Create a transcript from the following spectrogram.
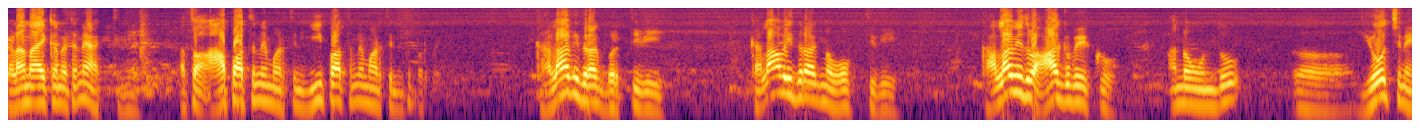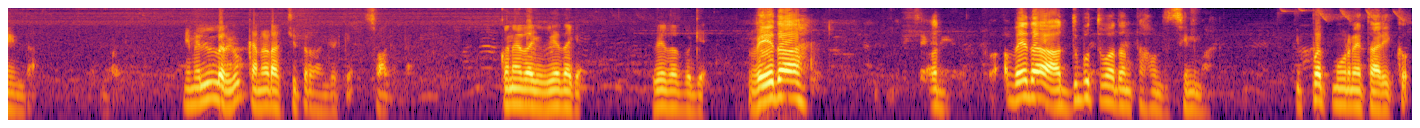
ಖಳನಾಯಕ ನಟನೆ ಆಗ್ತೀನಿ, ಅಥವಾ ಆ ಪಾತ್ರನೇ ಮಾಡ್ತೀನಿ, ಈ ಪಾತ್ರನೇ ಮಾಡ್ತೀನಿ ಅಂತ ಬರಬೇಕು. ಕಲಾವಿದರಾಗಿ ಬರ್ತೀವಿ, ಕಲಾವಿದರಾಗಿ ನಾವು ಹೋಗ್ತೀವಿ, ಕಲಾವಿದರು ಆಗಬೇಕು ಅನ್ನೋ ಒಂದು ಯೋಚನೆಯಿಂದ. ನಿಮ್ಮೆಲ್ಲರಿಗೂ ಕನ್ನಡ ಚಿತ್ರರಂಗಕ್ಕೆ ಸ್ವಾಗತ. ಕೊನೆಯದಾಗಿ ವೇದಗೆ, ವೇದದ ಬಗ್ಗೆ. ವೇದ ವೇದ ಅದ್ಭುತವಾದಂತಹ ಒಂದು ಸಿನಿಮಾ. ಇಪ್ಪತ್ತ್ಮೂರನೇ ತಾರೀಕು,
